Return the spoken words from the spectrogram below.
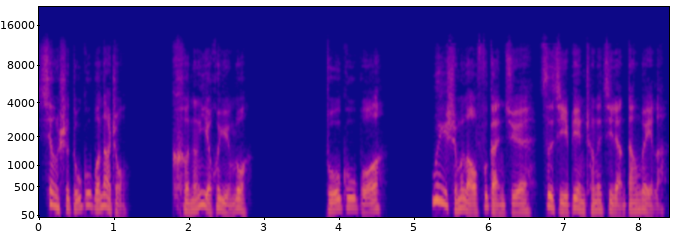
像是独孤博那种，可能也会陨落。独孤博，为什么老夫感觉自己变成了计量单位了？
